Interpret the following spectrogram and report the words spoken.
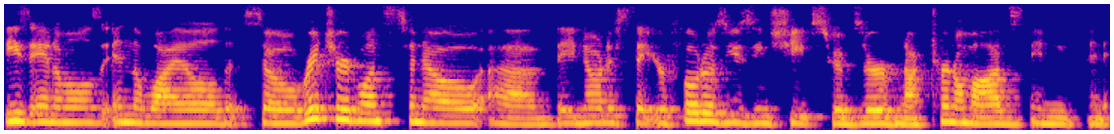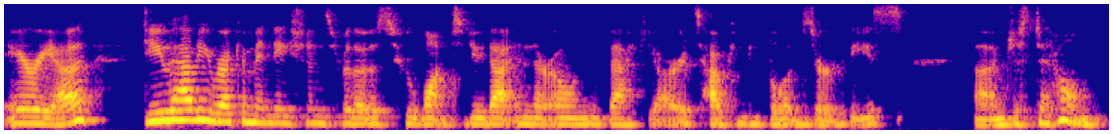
these animals in the wild. So Richard wants to know, um, they noticed that your photos using sheets to observe nocturnal moths in an area. Do you have any recommendations for those who want to do that in their own backyards? How can people observe these um, just at home?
